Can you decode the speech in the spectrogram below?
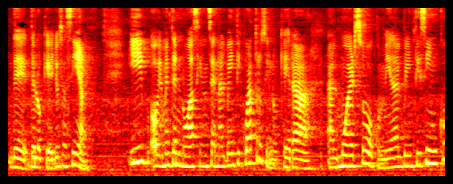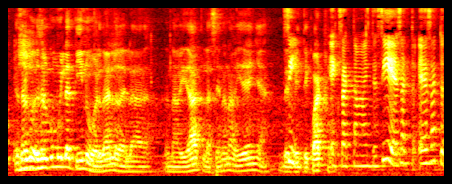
de, de, lo que ellos hacían y obviamente no hacían cena el 24, sino que era almuerzo o comida el 25. Es, algo, es algo muy latino, ¿verdad? Lo de la, Navidad, la cena navideña del 24. Exactamente, sí, exacto, exacto.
